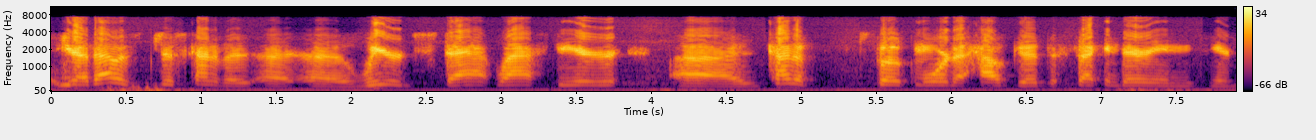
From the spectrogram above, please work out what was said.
you know, that was just kind of a, a, a weird stat last year. Uh, kind of spoke more to how good the secondary and, and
